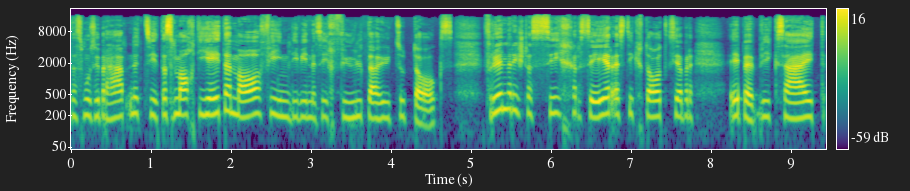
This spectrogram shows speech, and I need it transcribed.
das muss überhaupt nicht sein. Das macht jeder Mann, finde ich, wie er sich fühlt auch heutzutage. Früher war das sicher sehr ein Diktat, aber eben, wie gesagt,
